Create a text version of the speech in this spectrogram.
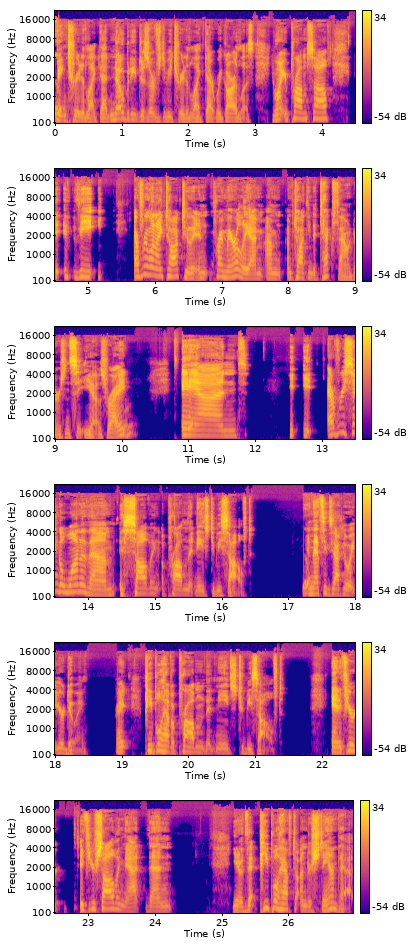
Being yep. treated like that. Nobody deserves to be treated like that, regardless. You want your problem solved? It, it, the everyone I talk to, and primarily I'm I'm I'm talking to tech founders and CEOs, right? Mm-hmm. And it, every single one of them is solving a problem that needs to be solved, yep. and that's exactly what you're doing right? People have a problem that needs to be solved. And if you're if you're solving that, then you know that people have to understand that.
